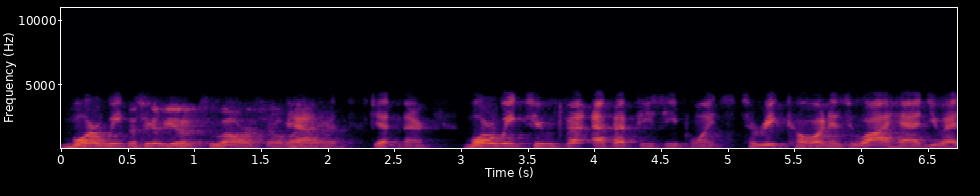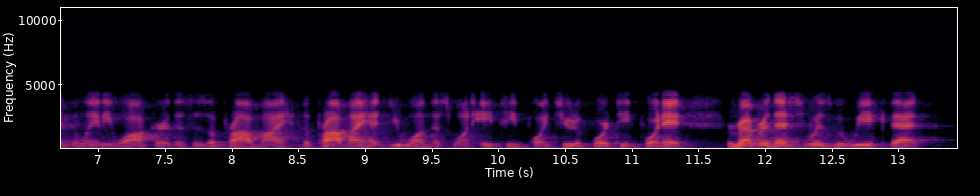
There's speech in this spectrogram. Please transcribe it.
More week This two. could be a two-hour show, by Yeah, it's getting there. More week two FFPC points. Tarik Cohen is who I had. You had Delanie Walker. This is a problem. I the problem I had. You won this one, 18.2 to 14.8. Remember, this was the week that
